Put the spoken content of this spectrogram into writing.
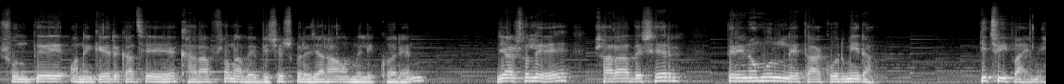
শুনতে অনেকের কাছে খারাপ শোনাবে, বিশেষ করে যারা আওয়ামী লীগ করেন, যে আসলে সারা দেশের তৃণমূল নেতা কর্মীরা কিছুই পায়নি।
